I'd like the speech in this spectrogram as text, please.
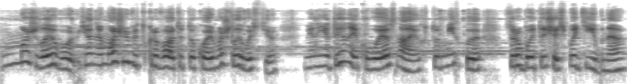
Можливо, я не можу відкривати такої можливості. Він єдиний, кого я знаю, хто міг би зробити щось подібне.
